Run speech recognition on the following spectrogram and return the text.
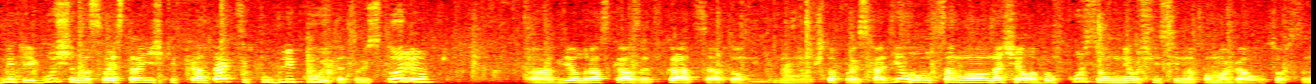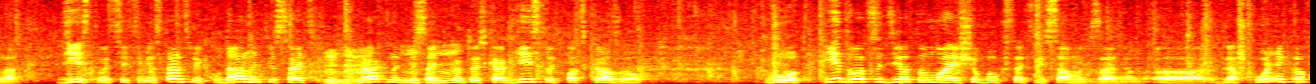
Дмитрий Гущин на своей страничке ВКонтакте публикует эту историю, где он рассказывает вкратце о том, что происходило. Он с самого начала был в курсе, он мне очень сильно помогал, собственно, действовать с этими инстанциями, куда написать, как написать, то есть как действовать, подсказывал. Вот. И 29 мая еще был, кстати, и сам экзамен э, для школьников.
